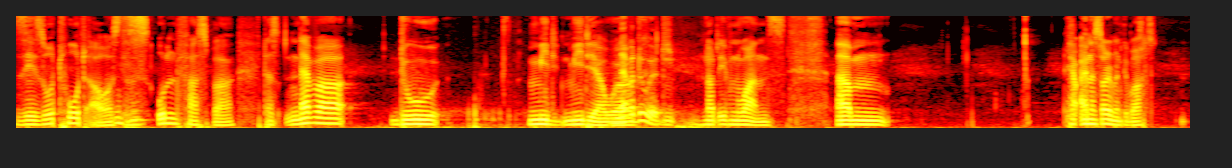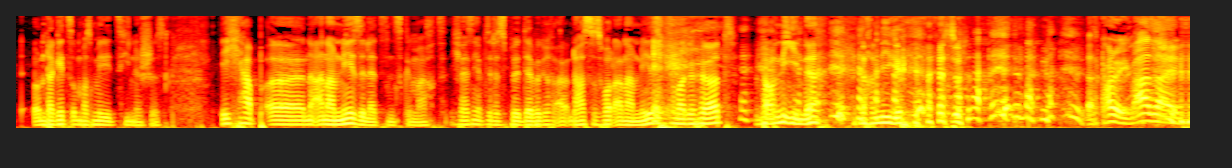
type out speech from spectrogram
sehe so tot aus. Mhm. Das ist unfassbar. Das never do Med Media Work. Never do it. Not even once. Ähm, ich habe eine Story mitgebracht und da geht es um was Medizinisches. Ich habe äh, eine Anamnese letztens gemacht. Ich weiß nicht, ob du das der Begriff, du hast das Wort Anamnese schon mal gehört? Noch nie, ne? Noch nie gehört. Das kann doch nicht wahr sein.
